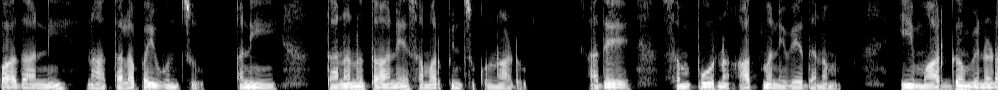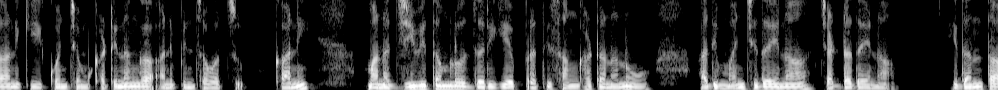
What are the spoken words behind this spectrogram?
పాదాన్ని నా తలపై ఉంచు అని తనను తానే సమర్పించుకున్నాడు. అదే సంపూర్ణ ఆత్మ నివేదనం ఈ మార్గం వినడానికి కొంచెం కఠినంగా అనిపించవచ్చు కానీ మన జీవితంలో జరిగే ప్రతి సంఘటనను అది మంచిదైనా చెడ్డదైనా ఇదంతా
